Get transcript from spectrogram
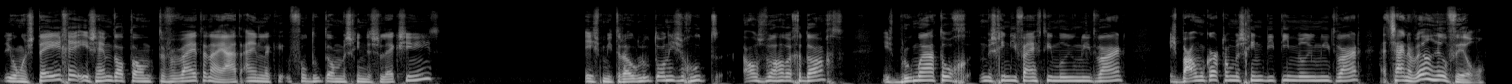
jongens tegen. Is hem dat dan te verwijten? Nou ja, uiteindelijk voldoet dan misschien de selectie niet. Is Mitroglou toch niet zo goed als we hadden gedacht? Is Bruma toch misschien die 15 miljoen niet waard? Is Baumgartel misschien die 10 miljoen niet waard? Het zijn er wel heel veel.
